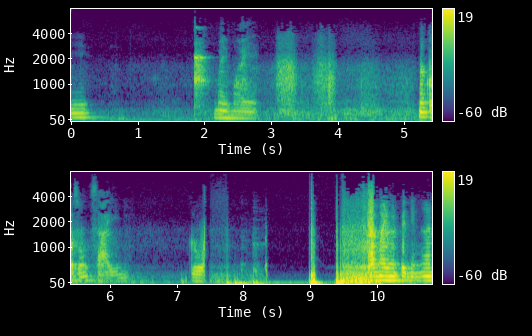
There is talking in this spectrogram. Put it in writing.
นี้ ใหม่ๆ มันก็สงสัยนี่กลัวทำไมมันเป็นอย่างนั้น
